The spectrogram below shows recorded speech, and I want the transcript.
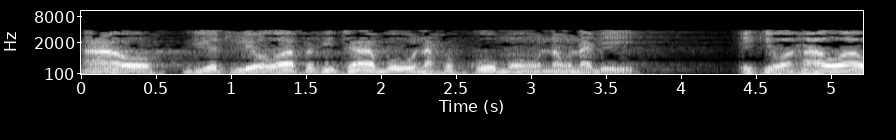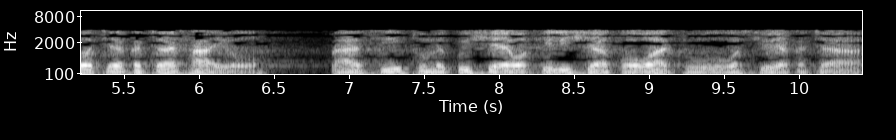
hao ndiyo tuliowapa vitabu na hukumu na unabii. Ikiwa hawa watayakataa hayo basi tumekwisha yawakilisha kwa watu wasiyoyakataa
